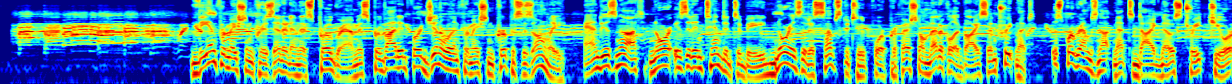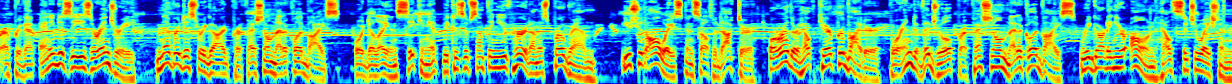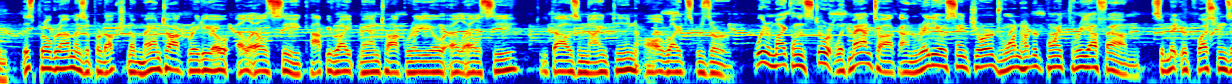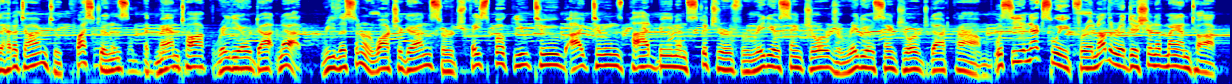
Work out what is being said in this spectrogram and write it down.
The information presented in this program is provided for general information purposes only and is not, nor is it intended to be, nor is it a substitute for professional medical advice and treatment. This program is not meant to diagnose, treat, cure, or prevent any disease or injury. Never disregard professional medical advice or delay in seeking it because of something you've heard on this program. You should always consult a doctor or other healthcare provider for individual professional medical advice regarding your own health situation. This program is a production of Mantalk Radio LLC. Copyright Mantalk Radio LLC 2019, all rights reserved. We're Michael and Stuart with Man Talk on Radio St. George 100.3 FM. Submit your questions ahead of time to questions at mantalkradio.net. Re listen or watch again, search Facebook, YouTube, iTunes, Podbean, and Stitcher for Radio St. George or radiostgeorge.com. We'll see you next week for another edition of Man Talk.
